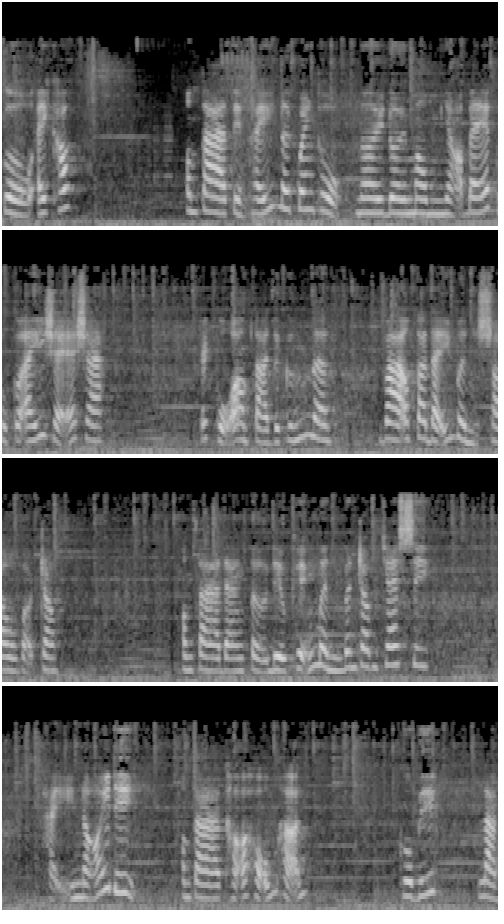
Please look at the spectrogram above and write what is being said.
Cô ấy khóc. Ông ta tìm thấy nơi quen thuộc, nơi đôi mông nhỏ bé của cô ấy rẽ ra. Cái cổ ông ta được cứng lên, và ông ta đẩy mình sâu vào trong. Ông ta đang tự điều khiển mình bên trong Jessie. Hãy nói đi, ông ta thở hổn hển. Cô biết làm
